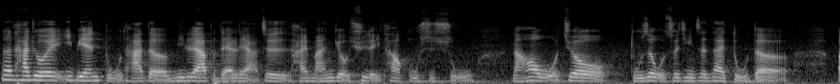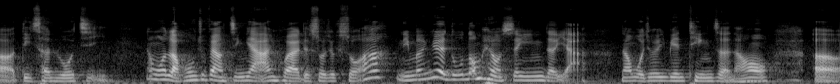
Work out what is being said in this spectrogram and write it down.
那他就会一边读他的《Millia Abdelia》，这还蛮有趣的一套故事书，然后我就读着我最近正在读的呃底层逻辑。那我老公就非常惊讶，一回来的时候就说啊，你们阅读都没有声音的呀？然后我就一边听着，然后呃。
